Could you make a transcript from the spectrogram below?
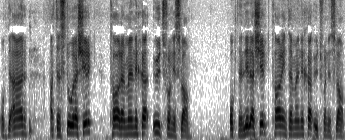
och det är att den stora kyrk tar en människa ut från islam och den lilla kyrk tar inte en människa ut från islam.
